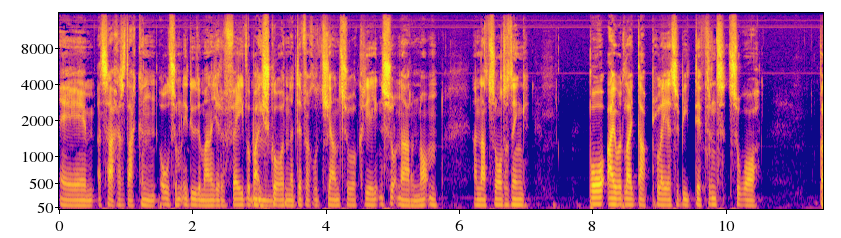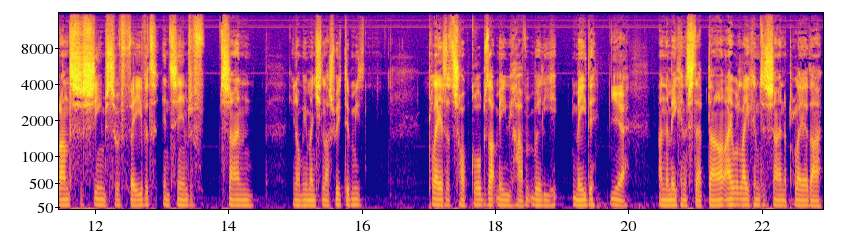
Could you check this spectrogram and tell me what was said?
um, attackers that can ultimately do the manager a favour by Mm. scoring a difficult chance or creating something out of nothing and that sort of thing. But I would like that player to be different to what Brands seems to have favoured in terms of signing. You know, we mentioned last week, didn't we? Players at top clubs that maybe haven't really made it yeah, and they're making a step down. I would like him to sign a player that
